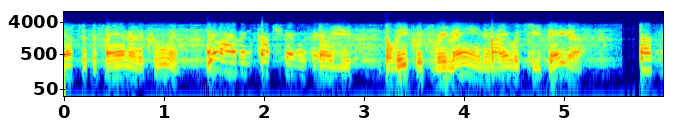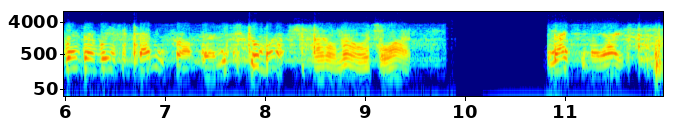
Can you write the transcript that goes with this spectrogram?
Adjusted the fan or the cooling. No, I haven't touched anything. So you, the leak would remain and they would see data. But where the is it coming from then? It's too much. I don't know, it's a lot. I my eyes.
